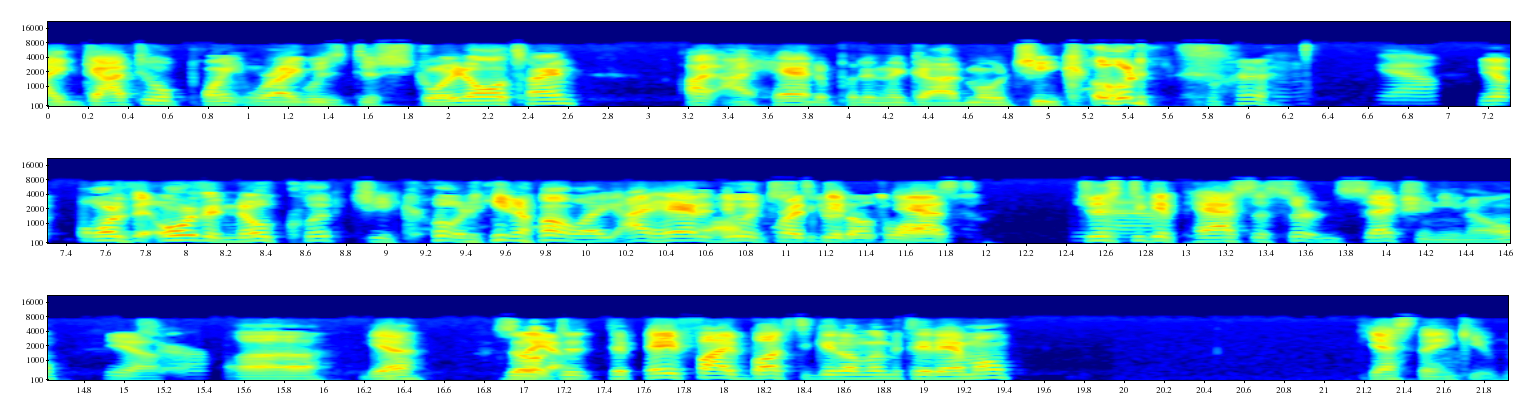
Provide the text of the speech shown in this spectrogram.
I got to a point where I was destroyed all the time. I, I had to put in the God mode cheat code yeah. Or the or the no clip cheat code. You know, like I had to do it just Right to get those past just to get past a certain section. You know. yeah. Sure. Uh, yeah. So So, yeah. To, to pay five bucks to get unlimited ammo. Yes, thank you.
